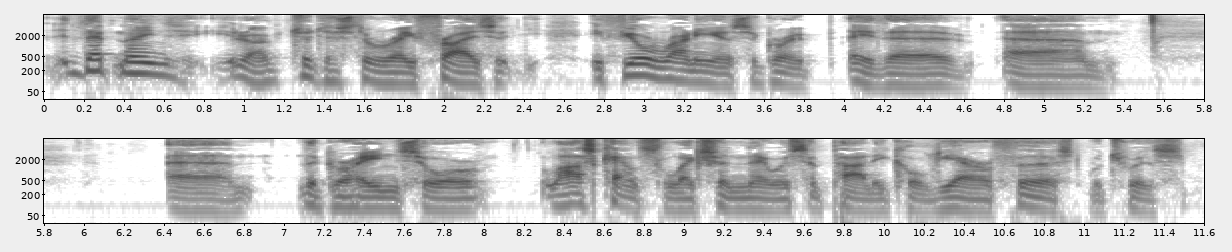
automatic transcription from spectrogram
That means you know to just to rephrase it. If you're running as a group, either um, um, the Greens or last council election, there was a party called Yarra First, which was.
